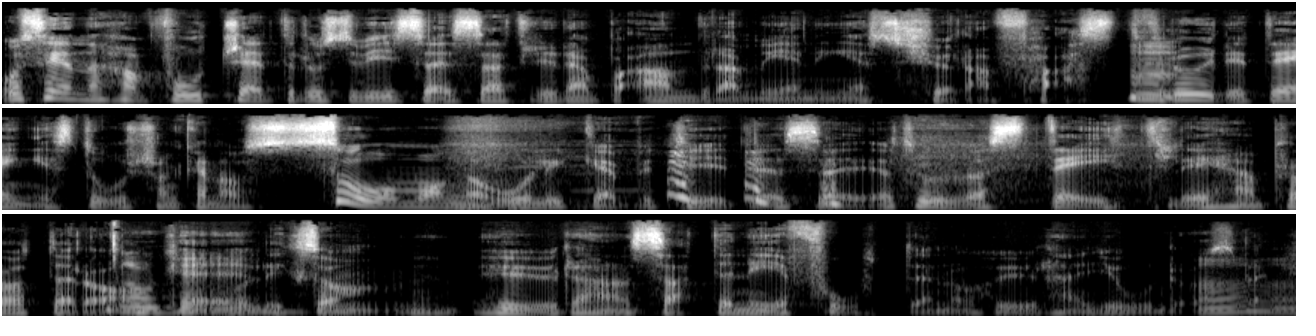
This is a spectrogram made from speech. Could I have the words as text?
Och sen när han fortsätter och så visar det sig att redan på andra meningen så kör han fast. Mm. För då är det ett engelskt ord som kan ha så många olika betydelser. Jag tror det var stately han pratade om. Okay. Och liksom hur han satte ner foten och hur han gjorde. Och sådär.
